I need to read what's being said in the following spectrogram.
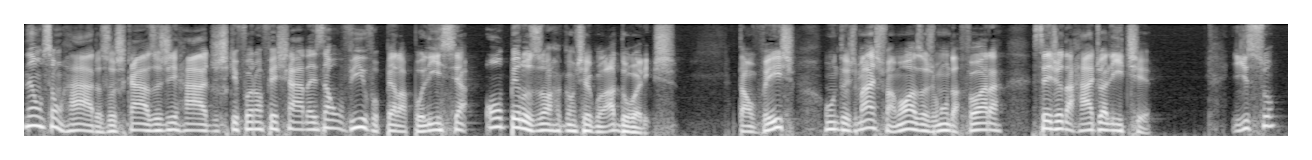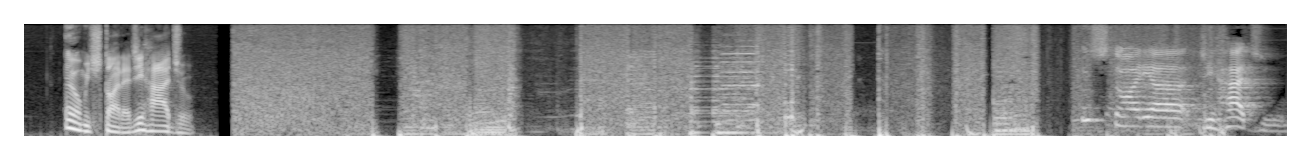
Não são raros os casos de rádios que foram fechadas ao vivo pela polícia ou pelos órgãos reguladores. Talvez um dos mais famosos mundo afora seja o da Rádio Alite. Isso é uma história de rádio. História de rádio.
